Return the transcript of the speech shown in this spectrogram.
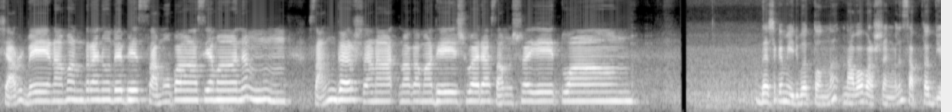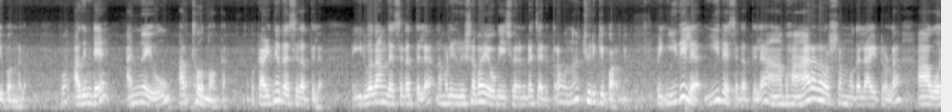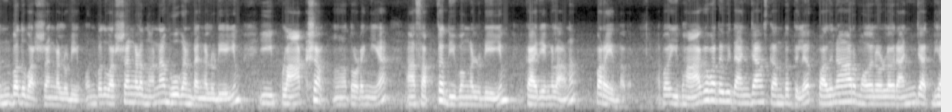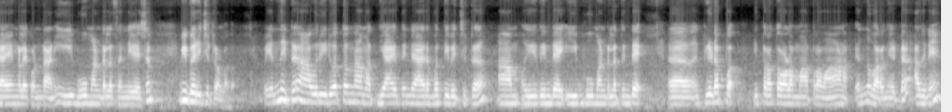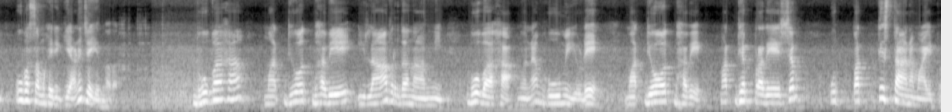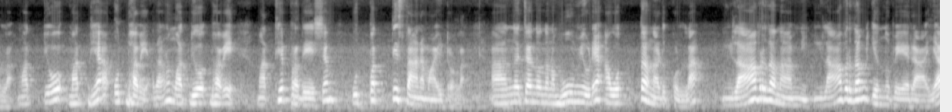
ശർവേണ മന്ത്രനുദിഭിः സമുപാസ്യമാനം സംഘർഷണാത്മകമധേശ്വര സംശയേ ത്വാം. ദശകം ഇരുപത്തൊന്ന് നവവർഷങ്ങളും സപ്തദ്വീപങ്ങളും. അപ്പം അതിന്റെ അന്വയവും അർത്ഥവും നോക്കാം. അപ്പോൾ കഴിഞ്ഞ ദശകത്തിൽ ഇരുപതാം ദശകത്തിൽ നമ്മൾ ഈ ഋഷഭയോഗീശ്വരന്റെ ചരിത്രം ഒന്ന് ചുരുക്കി പറഞ്ഞു. അപ്പം ഇതിൽ ഈ ദശകത്തിൽ ആ ഭാരതവർഷം മുതലായിട്ടുള്ള ആ ഒൻപത് വർഷങ്ങളുടെയും ഒൻപത് വർഷങ്ങളെന്ന് പറഞ്ഞാൽ ഭൂഖണ്ഡങ്ങളുടെയും ഈ പ്ലാക്ഷം തുടങ്ങിയ ആ സപ്തദ്വീപങ്ങളുടെയും കാര്യങ്ങളാണ് പറയുന്നത്. അപ്പോൾ ഈ ഭാഗവതവിധ അഞ്ചാം സ്കന്ധത്തിൽ പതിനാറ് മുതലുള്ള ഒരു അഞ്ച് അധ്യായങ്ങളെ കൊണ്ടാണ് ഈ ഭൂമണ്ഡല സന്നിവേശം വിവരിച്ചിട്ടുള്ളത്. എന്നിട്ട് ആ ഒരു ഇരുപത്തൊന്നാം അധ്യായത്തിന്റെ ആരംഭത്തിൽ വെച്ചിട്ട് ആ ഇതിന്റെ ഈ ഭൂമണ്ഡലത്തിന്റെ കിടപ്പ് ഇത്രത്തോളം മാത്രമാണ് എന്ന് പറഞ്ഞിട്ട് അതിനെ ഉപസംഹരിക്കുകയാണ് ചെയ്യുന്നത്. ഭുവഹ മധ്യോദ്ഭവേ ഇളാവൃതനാംനി ഭുവഹ എന്ന് പറഞ്ഞാൽ ഭൂമിയുടെ മധ്യോദ്ഭവേ മധ്യപ്രദേശം ഉത്പത്തി സ്ഥാനമായിട്ടുള്ള മധ്യോ മധ്യ ഉദ്ഭവേ അതാണ് മധ്യോദ്ഭവേ. മധ്യപ്രദേശം ഉത്പത്തി സ്ഥാനമായിട്ടുള്ള എന്ന് വെച്ചാൽ എന്താണ് ഭൂമിയുടെ ആ ഒത്ത നടുക്കുള്ള ഇളാവൃത നാംനി ഇളാവൃതം എന്നു പേരായ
